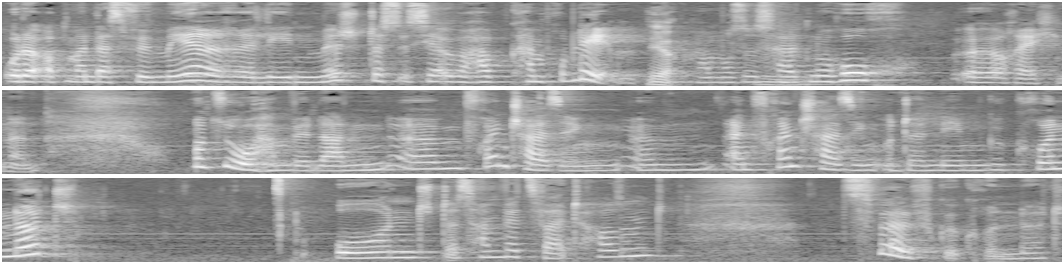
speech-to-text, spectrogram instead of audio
oder ob man das für mehrere Läden mischt, das ist ja überhaupt kein Problem. Ja. Man muss es halt mhm. nur hochrechnen. Äh, und so haben wir dann ähm, Franchising, ähm, ein Franchising-Unternehmen gegründet. Und das haben wir 2012 gegründet.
